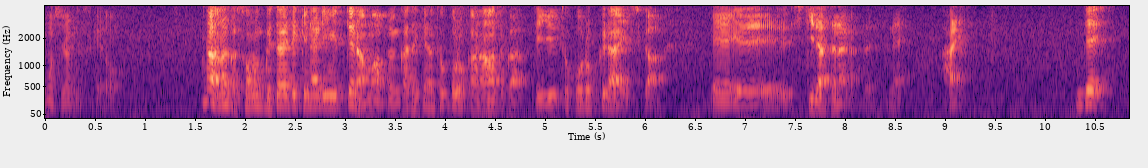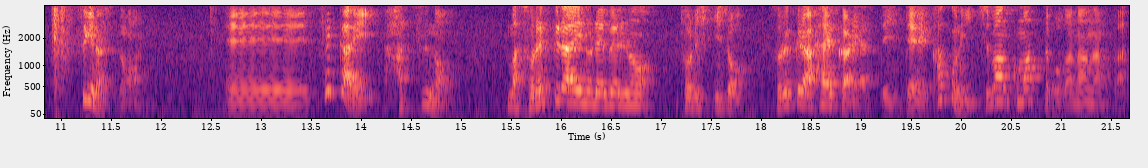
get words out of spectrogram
面白いんですけど。だからなんかその具体的な理由っていうのはまあ文化的なところかなとかっていうところくらいしか、えー、引き出せなかったですね。はい。で次の質問。えー、世界初の、まあ、それくらいのレベルの取引所それくらい早くからやっていて過去に一番困ったことは何なのか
